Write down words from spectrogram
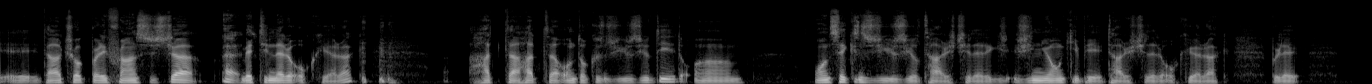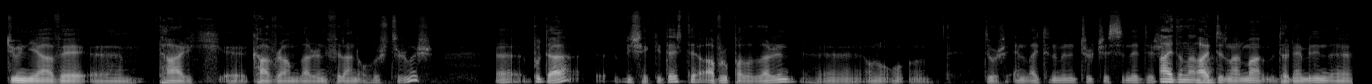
e, daha çok böyle Fransızca Evet. metinleri okuyarak hatta hatta 19. yüzyıl değil um, 18. yüzyıl tarihçileri, Gignon gibi tarihçileri okuyarak böyle dünya ve e, tarih e, kavramlarını falan oluşturmuş. E, bu da bir şekilde işte Avrupalıların e, onu, o- dur Enlightenment'ın Türkçesi nedir? Aydınlanma. Aydınlanma döneminin e,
